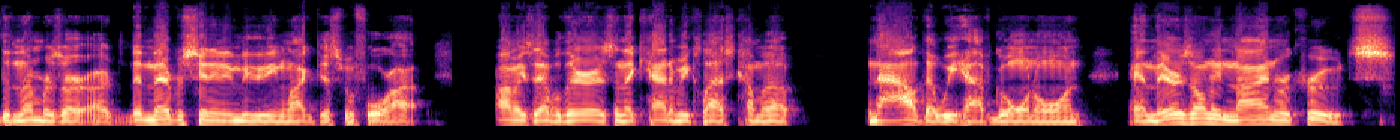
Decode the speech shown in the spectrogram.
the numbers are, are they've never seen anything like this before. I, prime example, there is an academy class coming up now that we have going on, and there's only nine recruits.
